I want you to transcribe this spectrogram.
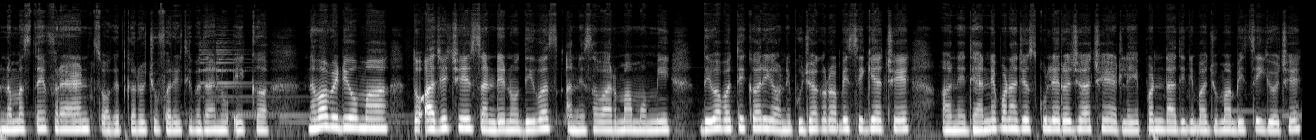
નમસ્તે ફ્રેન્ડ સ્વાગત કરું છું ફરીથી બધાનું એક નવા વિડીયોમાં. તો આજે છે સન્ડેનો દિવસ અને સવારમાં મમ્મી દીવાબત્તી કરી અને પૂજા કરવા બેસી ગયા છે અને ધ્યાનને પણ આજે સ્કૂલે રજા છે એટલે એ પણ દાદીની બાજુમાં બેસી ગયો છે.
